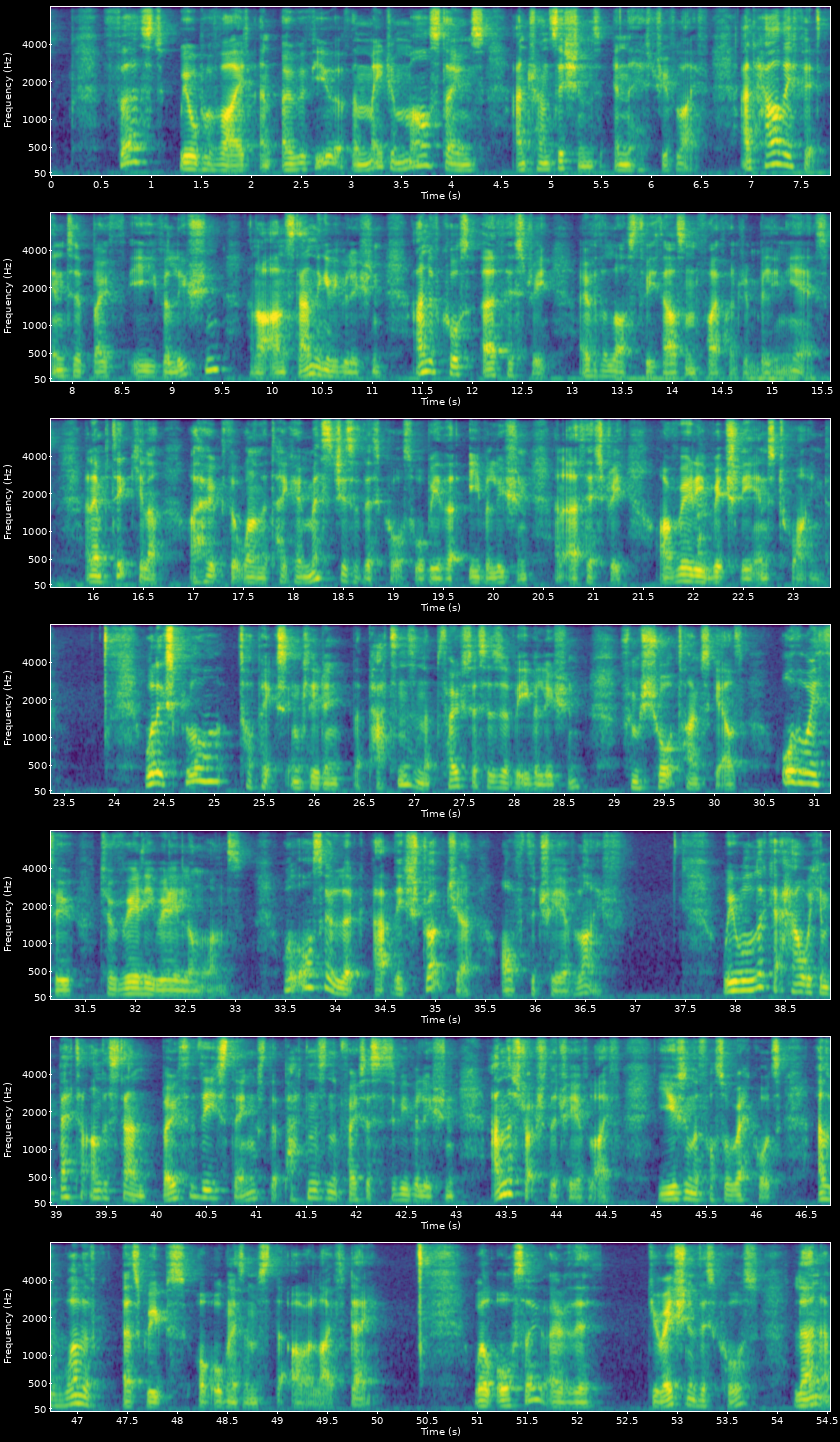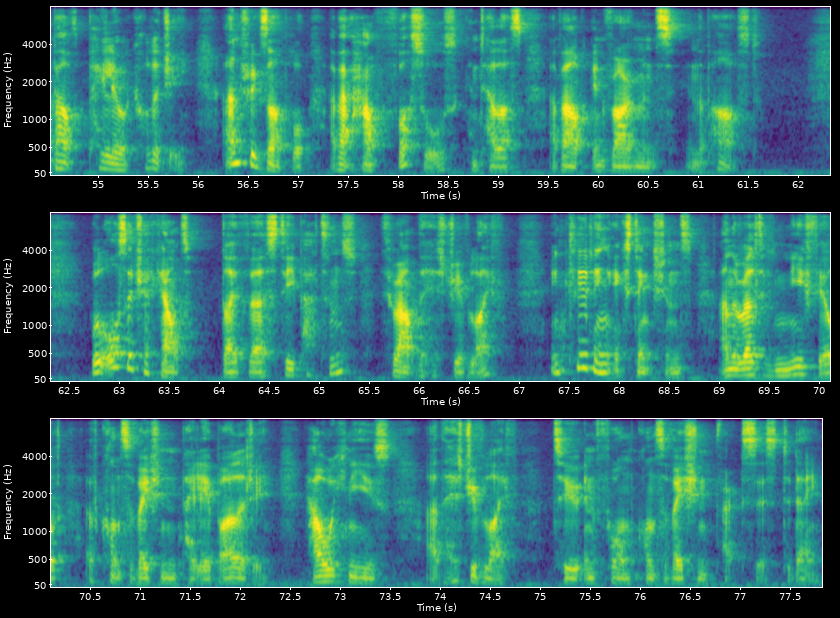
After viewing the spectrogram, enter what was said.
First, we will provide an overview of the major milestones and transitions in the history of life and how they fit into both evolution and our understanding of evolution and of course Earth history over the last 3,500 million years. And in particular, I hope that one of the take-home messages of this course will be that evolution and Earth history are really richly intertwined. We'll explore topics including the patterns and the processes of evolution from short timescales all the way through to really, really long ones. We'll also look at the structure of the tree of life. We will look at how we can better understand both of these things, the patterns and the processes of evolution and the structure of the tree of life, using the fossil records as well as groups of organisms that are alive today. We'll also, over the duration of this course, learn about paleoecology and, for example, about how fossils can tell us about environments in the past. We'll also check out diversity patterns throughout the history of life, including extinctions and the relatively new field of conservation paleobiology, how we can use uh, the history of life to inform conservation practices today.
